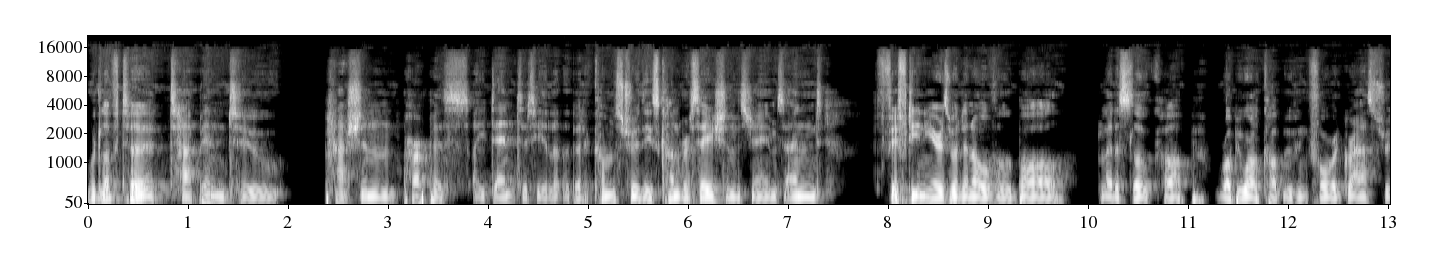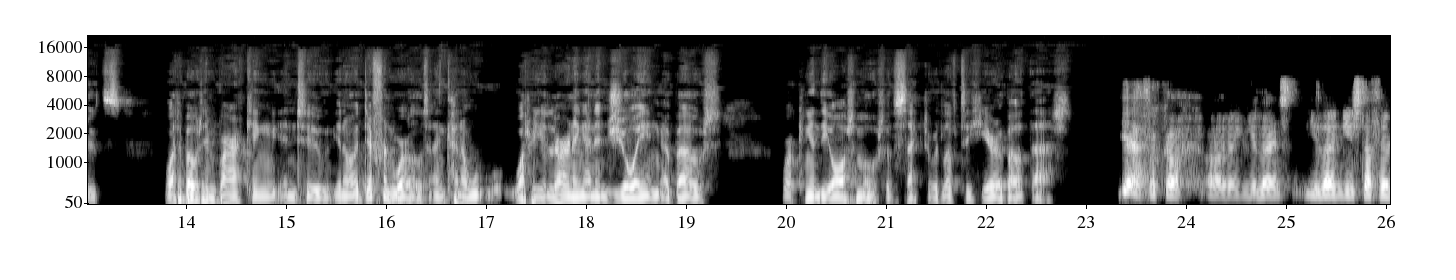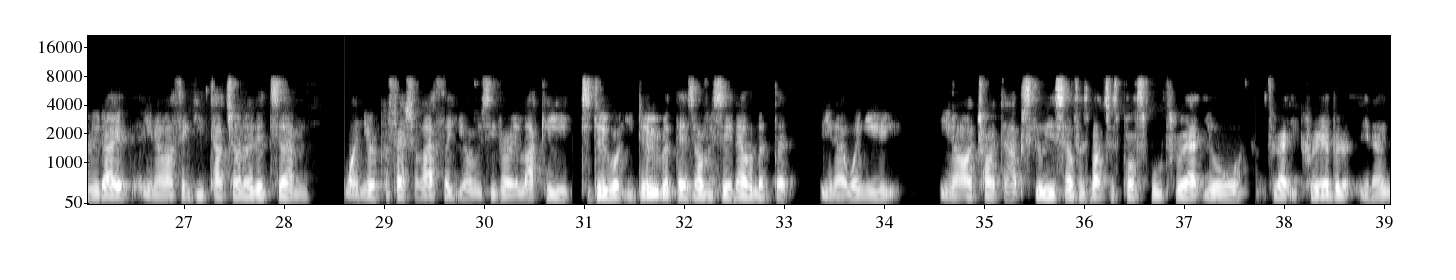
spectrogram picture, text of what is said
Would love to tap into passion, purpose, identity a little bit. It comes through these conversations, James. And 15 years with an oval ball, Bledisloe Cup, Rugby World Cup moving forward, grassroots what about embarking into you know a different world and kind of what are you learning and enjoying about working in the automotive sector would love to hear about that yeah look I, I mean you learn you learn new stuff every day you know i think you touch on it it's um when you're a professional athlete you're obviously very lucky to do what you do but there's obviously an element that you know when you you know i tried to upskill yourself as much as possible throughout your throughout your career but you know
